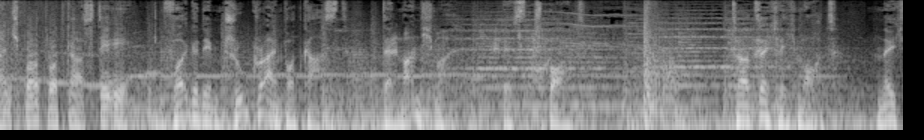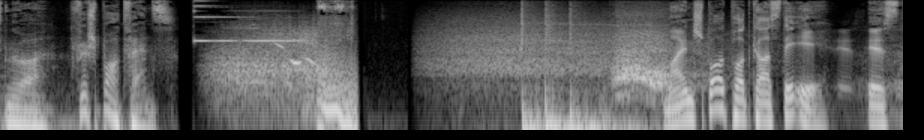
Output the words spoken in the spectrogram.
meinsportpodcast.de. Folge dem True Crime Podcast, denn manchmal ist Sport tatsächlich Mord. Nicht nur für Sportfans. Mein Sportpodcast.de ist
